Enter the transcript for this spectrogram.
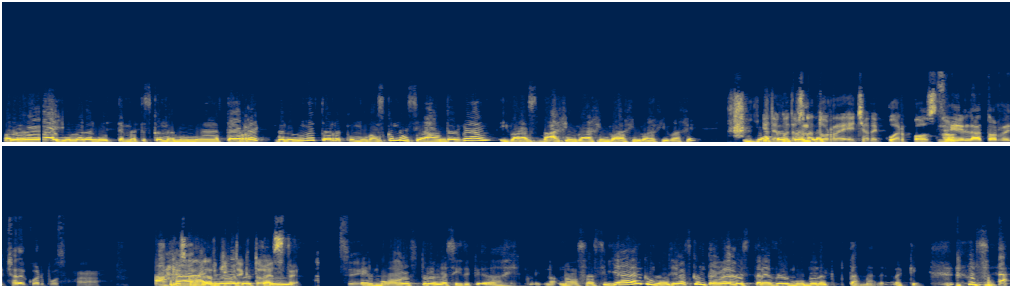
o luego hay uno donde te metes como en una torre, bueno, en una torre como vas como hacia underground y vas baje y baje y baje y baje y baje. Y ya Y te encuentras una encuentras- torre hecha de cuerpos, ¿no? Sí, la torre hecha de cuerpos. Ajá. Que es con Ajá, el arquitecto está el- este. Sí. el monstruo y así de que, ay, no, no, o sea, si ya como llevas con todo el estrés del mundo de que puta madre, ¿ahora qué? O sea,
